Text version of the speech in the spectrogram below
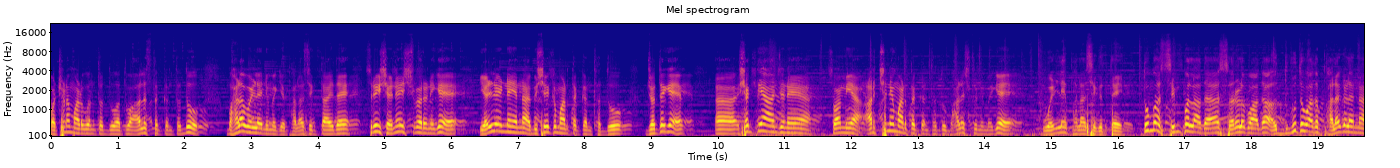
ಪಠಣ ಮಾಡುವಂಥದ್ದು ಅಥವಾ ಆಲಿಸ್ತಕ್ಕಂಥದ್ದು ಬಹಳ ಒಳ್ಳೆ ನಿಮಗೆ ಫಲ ಸಿಗ್ತಾ ಇದೆ. ಶ್ರೀ ಶನೇಶ್ವರನಿಗೆ ಎಳ್ಳೆಣ್ಣೆಯನ್ನು ಅಭಿಷೇಕ ಮಾಡ್ತಕ್ಕಂಥದ್ದು. ಜೊತೆಗೆ ಶಕ್ತಿ ಆಂಜನೇಯ ಸ್ವಾಮಿಯ ಅರ್ಚನೆ ಮಾಡ್ತಕ್ಕಂಥದ್ದು ಬಹಳಷ್ಟು ನಿಮಗೆ ಒಳ್ಳೆ ಫಲ ಸಿಗುತ್ತೆ. ತುಂಬ ಸಿಂಪಲ್ ಆದ, ಸರಳವಾದ, ಅದ್ಭುತವಾದ ಫಲಗಳನ್ನು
